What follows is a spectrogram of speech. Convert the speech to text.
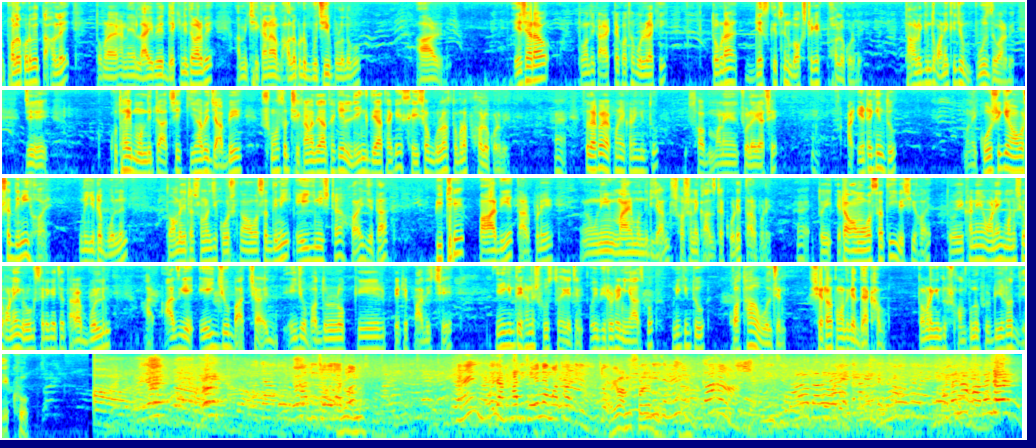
ফলো করবে, তাহলে তোমরা এখানে লাইভে দেখে নিতে পারবে। আমি ঠিকানা ভালো করে বুঝিয়ে বলে দেবো। আর এছাড়াও তোমাদেরকে আরেকটা কথা বলে রাখি, তোমরা ডেসক্রিপশন বক্সটাকে ফলো করবে। তাহলে কিন্তু অনেক কিছু বুঝতে পারবে যে কোথায় মন্দিরটা আছে, কীভাবে যাবে, সমস্ত ঠিকানা দেওয়া থাকে লিঙ্ক দেওয়া থাকে, সেই সবগুলো তোমরা ফলো করবে। হ্যাঁ তো দেখো এখন এখানে কিন্তু সব মানে চলে গেছে। আর এটা কিন্তু মানে কৌশিকী অমাবস্যার দিনই হয়। উনি যেটা বললেন, তো আমরা যেটা শোনা যে কৌশিকী অমাবস্যার দিনই এই জিনিসটা হয় যেটা পিঠে পা দিয়ে তারপরে উনি মায়ের মন্দিরে যান, শ্মশানে কাজটা করে তারপরে। হ্যাঁ তো এটা অমাবস্যাতেই বেশি হয়। তো এখানে অনেক মানুষের অনেক রোগ সেরে গেছে তারা বললেন আর আজকে এই যে বাচ্চা এই যে ভদ্রলোকের পেটে পা দিচ্ছে ইনি কিন্তু এখানে সুস্থ হয়ে গেছেন। ওই ভিডিওটা নিয়ে আসব। উনি কিন্তু কথাও বলছেন সেটাও তোমাদেরকে দেখাবো। তোমরা কিন্তু সম্পূর্ণ ভিডিওটা দেখো। ওটা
